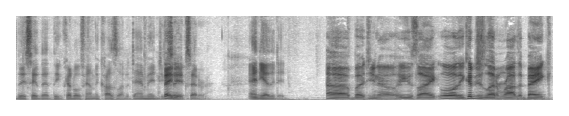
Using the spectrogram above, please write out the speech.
they say that the Incredible Family caused a lot of damage, They et cetera, did. et cetera. And yeah, they did. Uh, but you know, he's like, well, they could just let him rob the bank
